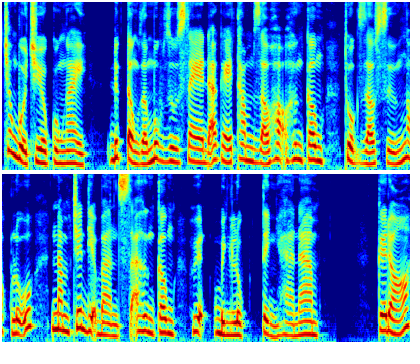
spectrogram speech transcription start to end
Trong buổi chiều cùng ngày, Đức Tổng giám mục Du Xe đã ghé thăm giáo họ Hưng Công thuộc giáo xứ Ngọc Lũ nằm trên địa bàn xã Hưng Công, huyện Bình Lục, tỉnh Hà Nam. Kế đó,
